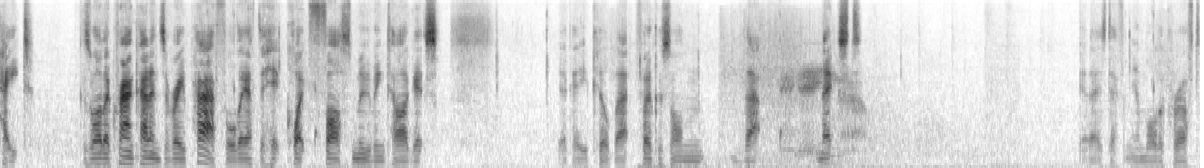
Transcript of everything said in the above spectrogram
hate. Because while their crown cannons are very powerful, they have to hit quite fast-moving targets. Okay, you killed that. Focus on that next. Yeah, that is definitely a Mordercraft.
